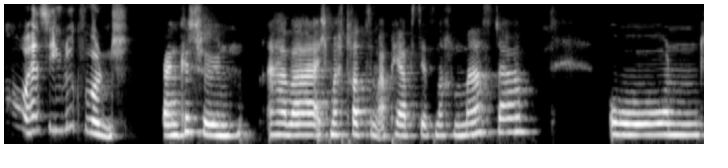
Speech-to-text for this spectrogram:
Oh, herzlichen Glückwunsch. Dankeschön. Aber ich mache trotzdem ab Herbst jetzt noch einen Master. Und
